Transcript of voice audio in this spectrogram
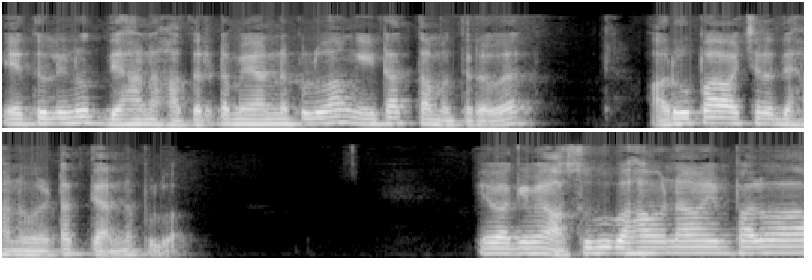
ඒ තුලිනුත් ධාන හතරටම යන්න පුළුවන්. ඊටත් අමතරව අරූපාවචර ධාන වලටත් යන්න පුළුවන්. ඒ වගේම අසුභ භාවනාවෙන් පළවා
